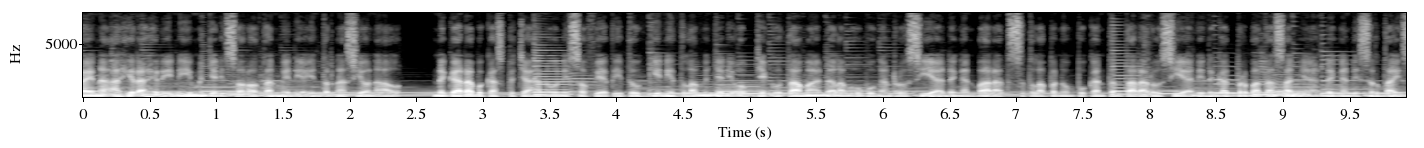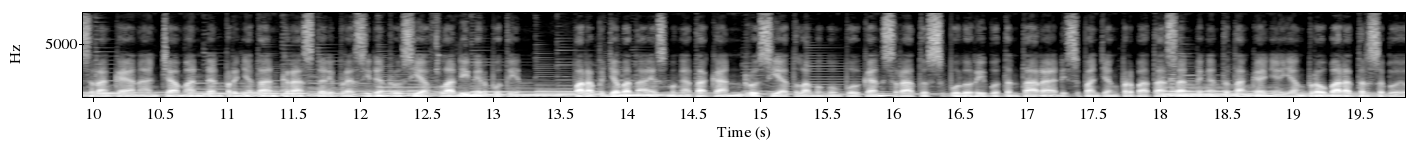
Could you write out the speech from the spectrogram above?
Ukraina akhir-akhir ini menjadi sorotan media internasional, negara bekas pecahan Uni Soviet itu kini telah menjadi objek utama dalam hubungan Rusia dengan Barat setelah penumpukan tentara Rusia di dekat perbatasannya dengan disertai serangkaian ancaman dan pernyataan keras dari Presiden Rusia Vladimir Putin. Para pejabat AS mengatakan Rusia telah mengumpulkan 110 ribu tentara di sepanjang perbatasan dengan tetangganya yang pro-Barat tersebut.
